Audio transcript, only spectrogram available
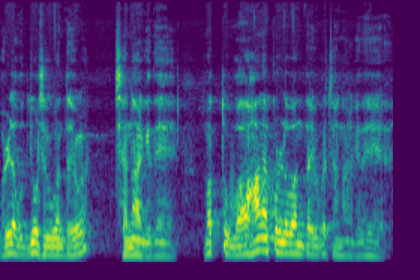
ಒಳ್ಳೆಯ ಉದ್ಯೋಗ ಸಿಗುವಂಥ ಯೋಗ ಚೆನ್ನಾಗಿದೆ. ಮತ್ತು ವಾಹನ ಕೊಳ್ಳುವಂಥ ಯೋಗ ಚೆನ್ನಾಗಿದೆ.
